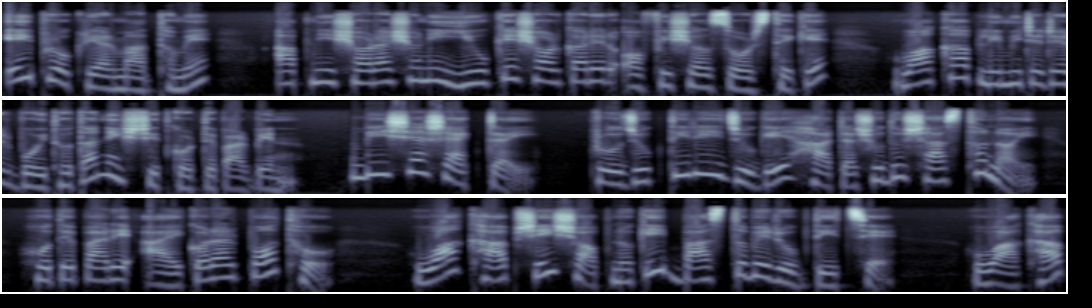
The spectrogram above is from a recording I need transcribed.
এই প্রক্রিয়ার মাধ্যমে আপনি সরাসরি ইউকে সরকারের অফিসিয়াল সোর্স থেকে ওয়াকআপ লিমিটেডের বৈধতা নিশ্চিত করতে পারবেন। বিশ্বাস একটাই, প্রযুক্তির এই যুগে হাঁটা শুধু স্বাস্থ্য নয়, হতে পারে আয় করার পথও। ওয়াকআপ সেই স্বপ্নকেই বাস্তবে রূপ দিচ্ছে। ওয়াকআপ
